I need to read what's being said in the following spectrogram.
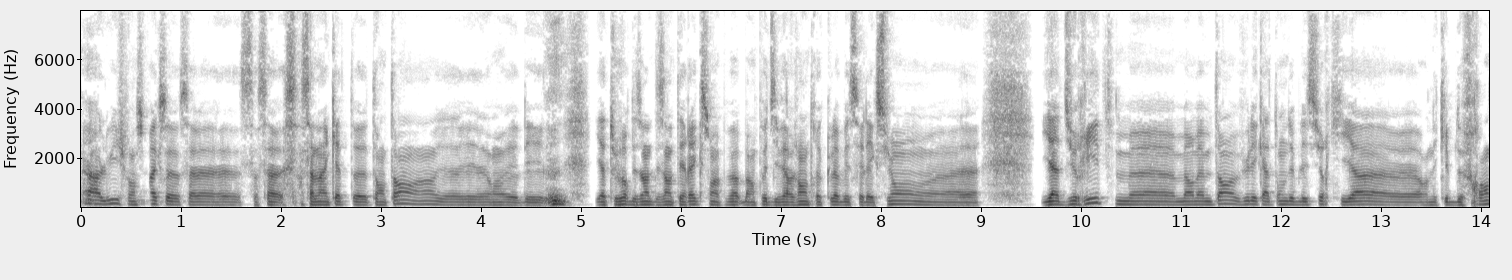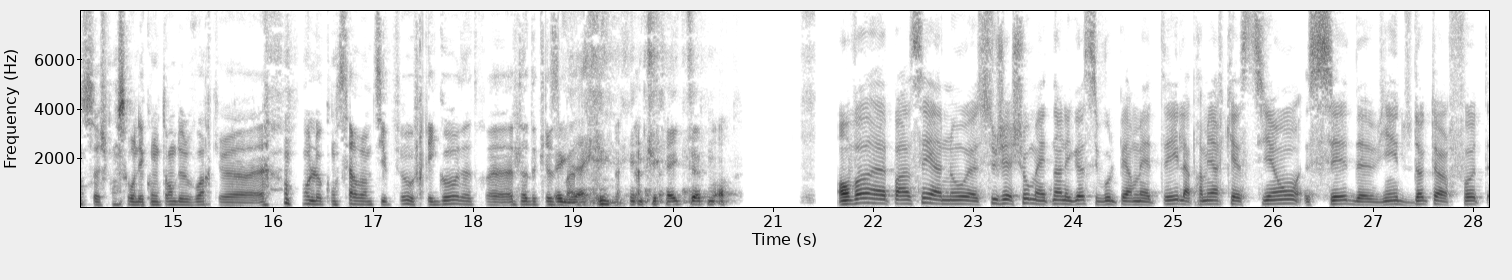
ah, lui, je pense pas que ça, ça, ça, ça, l'inquiète euh, tant. Hein. Il, y a, toujours des, des, intérêts qui sont un peu, un peu divergents entre club et sélection. Euh, il y a du rythme, euh, mais en même temps, vu les cartons de blessures qu'il y a en équipe de France, je pense qu'on est content de le voir que on le conserve un petit peu au frigo notre notre Exactement. On va euh, passer à nos euh, sujets chauds maintenant, les gars, si vous le permettez. La première question, Sid, vient du Dr Foot.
